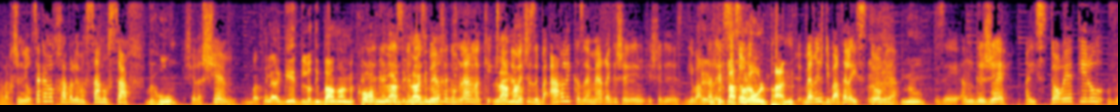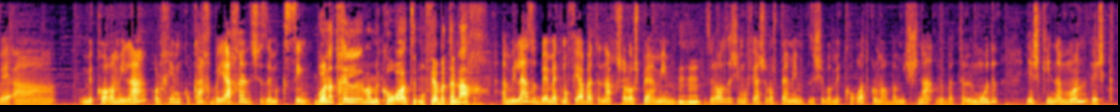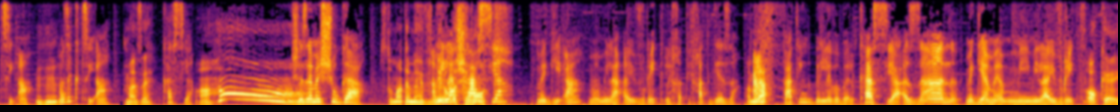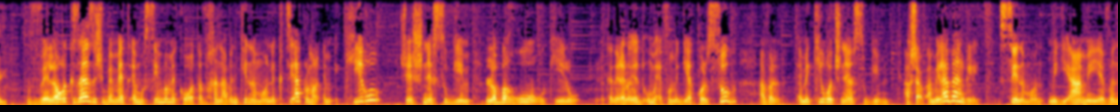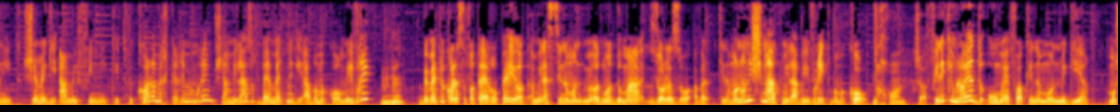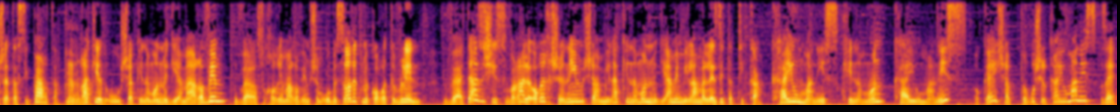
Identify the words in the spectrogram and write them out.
אבל עכשיו אני רוצה לקחת אותך אבל למסע נוסף. והוא? של השם. באתי להגיד, לא דיברנו על מקור אני, המילה, דילגנו. אני אסביר לך גם למה. כי למה? האמת שזה בער לי כזה מהרגע ש, שדיברת על ההיסטוריה. נכנסנו לאולפן. מהרגע שדיברת על ההיסטוריה. נו. זה אנגז'ה, ההיסטוריה כאילו, וה... מקור המילה הולכים כל כך ביחד שזה מקסים. בוא נתחיל במקורות, זה מופיע בתנ"ך. המילה הזאת באמת מופיעה בתנ"ך שלוש פעמים. Mm-hmm. זה לא רק זה שהיא מופיעה שלוש פעמים, זה שבמקורות, כלומר במשנה ובתלמוד, יש קינמון ויש קציעה. Mm-hmm. מה זה קציעה? מה זה? קסיה. אהה. שזה משוגע. זאת אומרת, הם הבדילו בשמות. המילה קסיה מגיעה מהמילה העברית לחתיכת גזע. המילה... Unfucking believable. קסיה, הזן, מגיע ממילה עברית. אוקיי. Okay. ולא רק זה, זה שבאמת הם עושים במקורות הבחנה בין קינמון לקציעה. כלומר, הם הכירו שיש שני סוגים, לא ברור, כאילו, כנראה לא ידעו מאיפה מגיע כל סוג, אבל הם הכירו את שני הסוגים. עכשיו, המילה באנגלית, סינמון, מגיעה מיוונית, שמגיעה מפיניקית, וכל המחקרים אומרים שהמילה הזאת באמת מגיעה במקור מעברית. Mm-hmm. באמת בכל השפות האירופאיות, המילה cinnamon מאוד מאוד דומה זו לזו, אבל קינמון לא נשמעת מילה בעברית במקור. נכון. עכשיו, הפיניקים לא ידעו מאיפה הקינמון מגיע. כמו שאתה סיפרת. כן. הם רק ידעו שהקינמון מגיע מהערבים, והסוחרים הערבים שמרו בסוד את מקור התבלין. והייתה איזושהי סברה לאורך שנים שהמילה קינמון מגיעה ממילה מלזית עתיקה, קיומניס, קינמון קיומניס, אוקיי? שהפירוש של קיומניס זה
